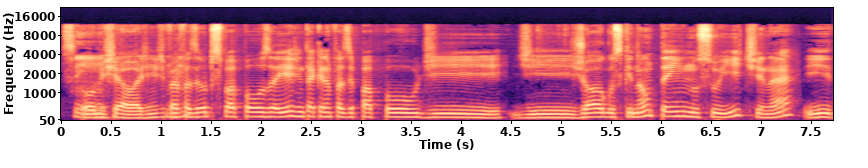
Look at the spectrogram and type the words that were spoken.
Sim. Ô, Michel, a gente uhum. vai fazer outros papos aí. A gente tá querendo fazer papo de, de jogos que não tem no Switch, né? E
